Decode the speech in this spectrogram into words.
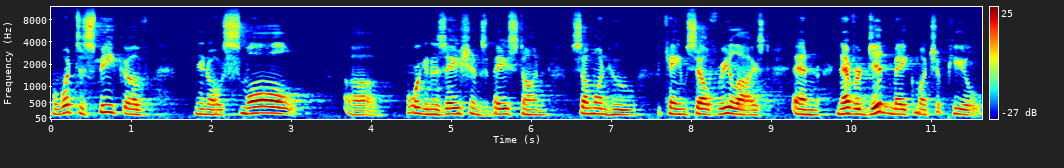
And what to speak of, you know, small uh, organizations based on someone who became self realized and never did make much appeal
